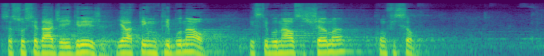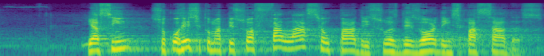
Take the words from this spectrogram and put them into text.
Essa sociedade é a igreja, e ela tem um tribunal. Esse tribunal se chama confissão. E assim, se ocorresse que uma pessoa falasse ao padre suas desordens passadas,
